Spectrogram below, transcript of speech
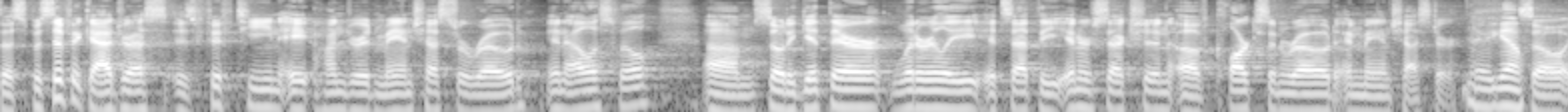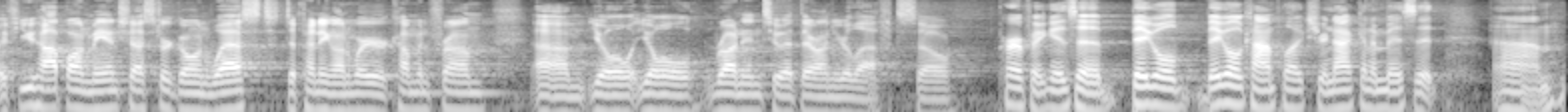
the specific address is 15800 Manchester Road in Ellisville. Um, so to get there, literally, it's at the intersection of Clarkson Road and Manchester. There you go. So if you hop on Manchester going west, depending on where you're coming from, um, you'll you'll run into it there on your left. So Perfect. It's a big old big old complex. You're not gonna miss it. Um,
